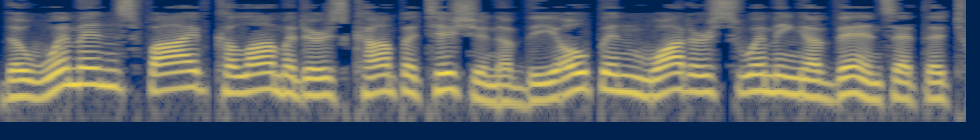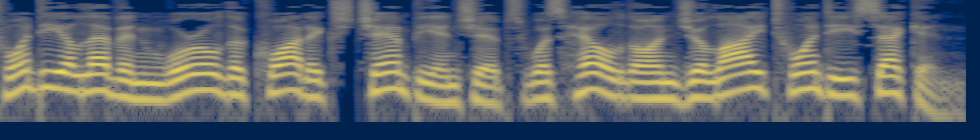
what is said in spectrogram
The women's 5 km competition of the open water swimming events at the 2011 World Aquatics Championships was held on July 22.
